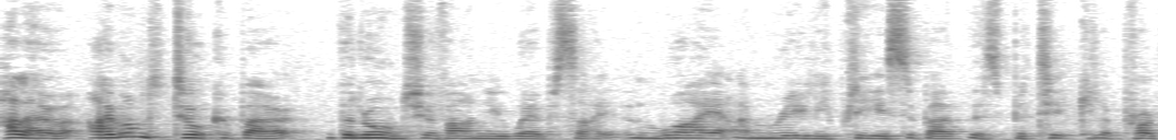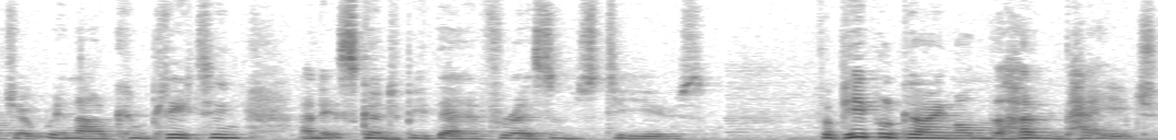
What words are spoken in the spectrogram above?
Hello, I want to talk about the launch of our new website and why I'm really pleased about this particular project we're now completing and it's going to be there for residents to use. For people going on the home page,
